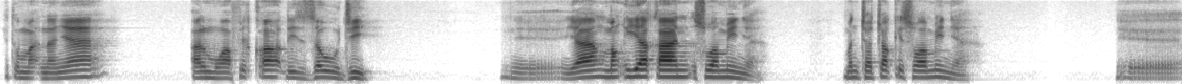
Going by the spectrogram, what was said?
Itu maknanya al-muwafiqah di zauji. Yang mengiyakan suaminya. Mencocoki suaminya ya,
